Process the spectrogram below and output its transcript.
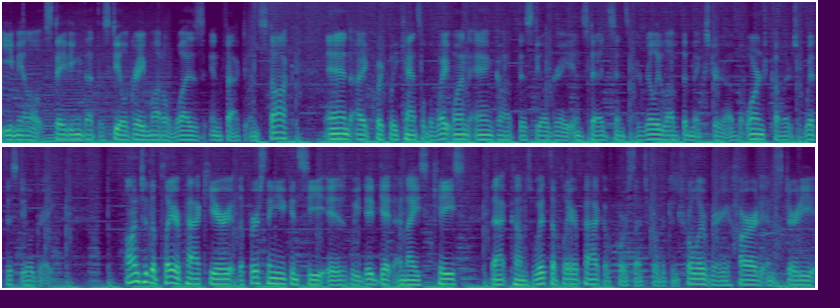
email stating that the steel gray model was in fact in stock, and I quickly canceled the white one and got the steel gray instead since I really love the mixture of the orange colors with the steel gray. Onto the player pack here, the first thing you can see is we did get a nice case that comes with the player pack. Of course, that's for the controller, very hard and sturdy.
